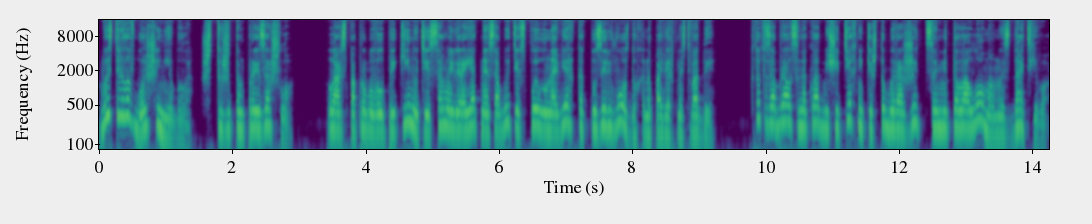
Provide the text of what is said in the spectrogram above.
Выстрелов больше не было. Что же там произошло? Ларс попробовал прикинуть, и самое вероятное событие всплыло наверх, как пузырь воздуха на поверхность воды. Кто-то забрался на кладбище техники, чтобы разжиться металлоломом и сдать его.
